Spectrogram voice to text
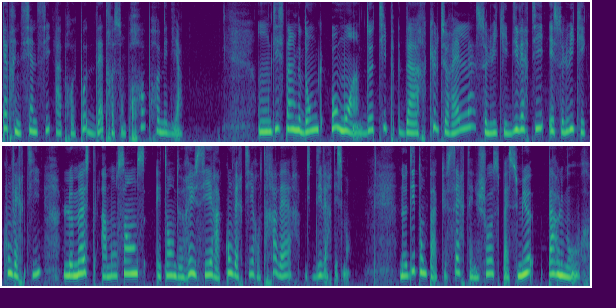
Catherine Cienci à propos d'être son propre média. On distingue donc au moins deux types d'art culturel, celui qui divertit et celui qui convertit. Le must, à mon sens, étant de réussir à convertir au travers du divertissement. Ne dit-on pas que certaines choses passent mieux par l'humour?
